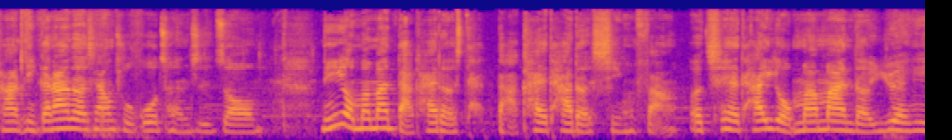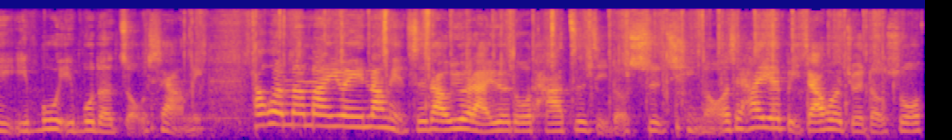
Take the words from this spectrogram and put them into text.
他，你跟他的相处过程之中，你有慢慢打开的打开他的心房，而且他有慢慢的愿意一步一步的走向你，他会慢慢愿意让你知道越来越多他自己的事情哦，而且他也比较会觉得说，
